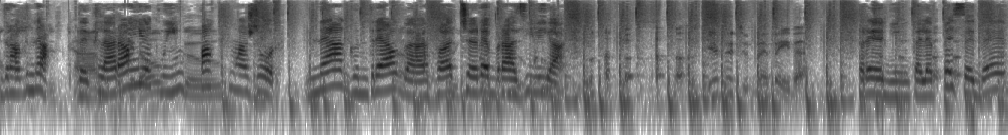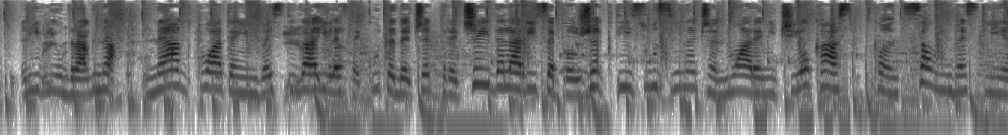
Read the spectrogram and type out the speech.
Dragnea, declaraie cu impact major, neag întreaga afacere braziliană. Președintele PSD, Liviu Dragnea, neag toate investigațiile făcute de cetre cei de la Rise Project și susține ce nu are nici o casă, cont sau investie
